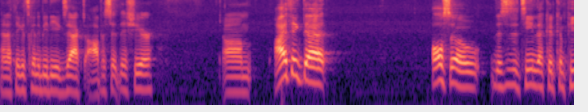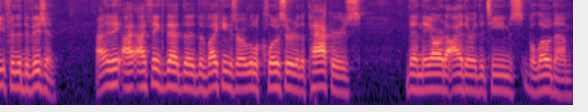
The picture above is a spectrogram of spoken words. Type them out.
And I think it's going to be the exact opposite this year. Um, I think that also this is a team that could compete for the division. I think I, I think that the, the Vikings are a little closer to the Packers than they are to either of the teams below them.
